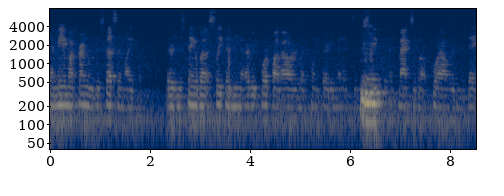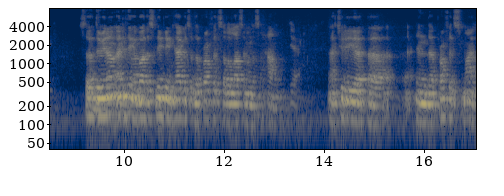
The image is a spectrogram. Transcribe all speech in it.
and me and my friend were discussing like there's this thing about sleeping, you know, every four or five hours, like 20, 30 minutes, and Mhm. sleep like, max about four hours in a day. So, do you know anything about the sleeping habits of the Prophet ﷺ and the Sahaba? Yeah. Actually, uh, uh, in the Prophet Smile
